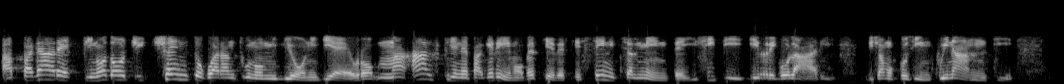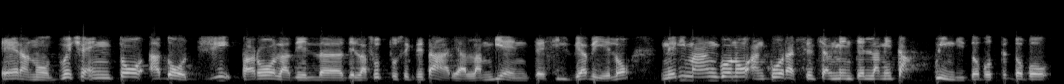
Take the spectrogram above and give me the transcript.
a pagare fino ad oggi 141 milioni di euro, ma altri ne pagheremo perché? Perché se inizialmente i siti irregolari, diciamo così, inquinanti, erano 200, ad oggi, parola del- della sottosegretaria all'ambiente Silvia Velo, ne rimangono ancora essenzialmente la metà, quindi dopo, dopo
